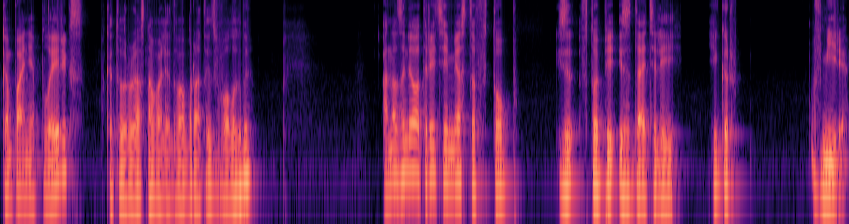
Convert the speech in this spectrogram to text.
компания Playrix, которую основали два брата из Вологды, она заняла третье место в, топ, в топе издателей игр в мире.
